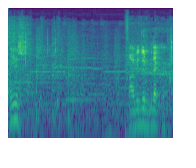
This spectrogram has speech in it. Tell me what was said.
Hayır. Abi dur bir dakika.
